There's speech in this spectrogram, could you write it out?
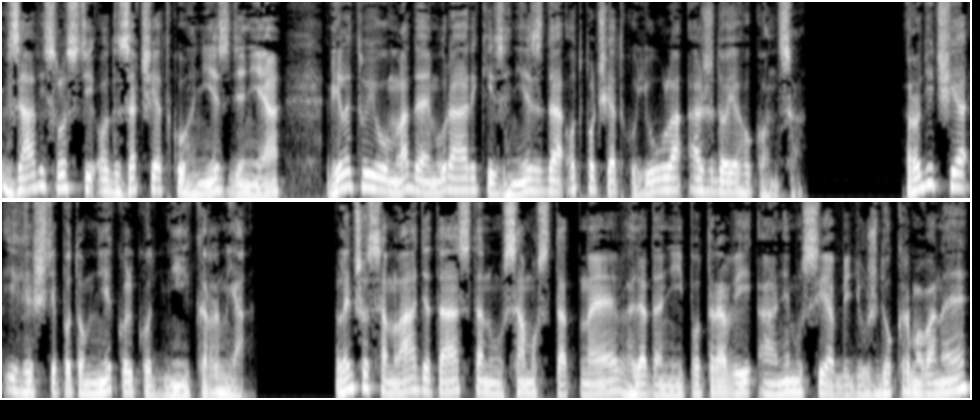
V závislosti od začiatku hniezdenia vyletujú mladé muráriky z hniezda od počiatku júla až do jeho konca. Rodičia ich ešte potom niekoľko dní krmia. Len čo sa mláďatá stanú samostatné v hľadaní potravy a nemusia byť už dokrmované,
